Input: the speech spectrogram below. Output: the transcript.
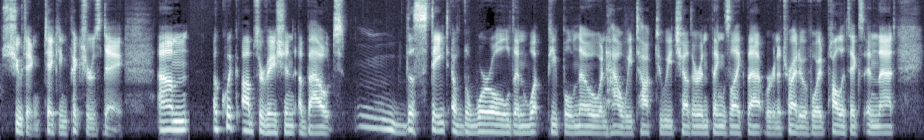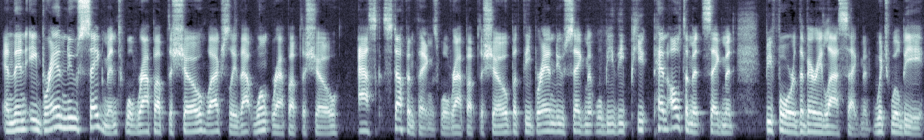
shooting, taking pictures day. Um, a quick observation about mm, the state of the world and what people know and how we talk to each other and things like that. We're going to try to avoid politics in that. And then a brand new segment will wrap up the show. Well, actually, that won't wrap up the show. Ask Stuff and Things will wrap up the show, but the brand new segment will be the p- penultimate segment before the very last segment, which will be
